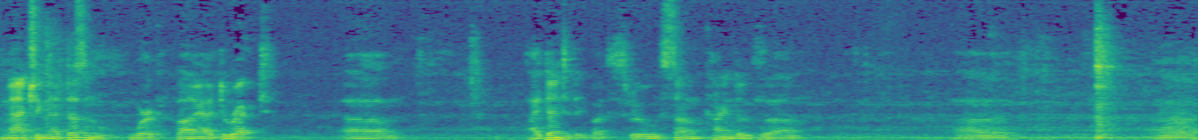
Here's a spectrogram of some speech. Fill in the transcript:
matching that doesn't work by a direct um, identity, but through some kind of um, uh, uh,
